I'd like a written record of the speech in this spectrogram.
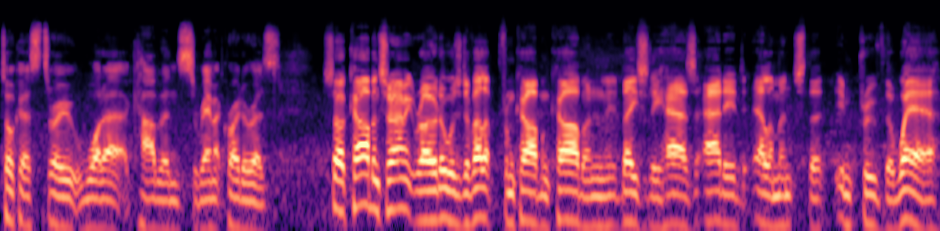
talk us through what a carbon ceramic rotor is? So a carbon ceramic rotor was developed from carbon carbon. It basically has added elements that improve the wear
